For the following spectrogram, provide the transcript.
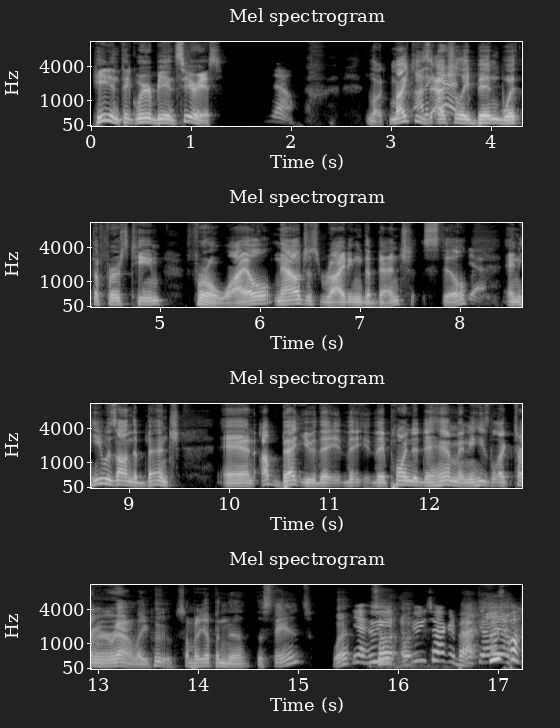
He didn't think we were being serious. No, Look, Mikey's actually been with the first team for a while now, just riding the bench still. yeah, And he was on the bench, and I'll bet you they, they, they pointed to him, and he's like turning around, like, who? Somebody up in the, the stands? What? yeah. Who, So- you, uh, who are you talking about? Who's behind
